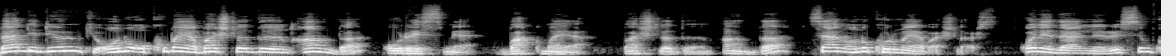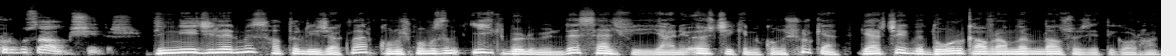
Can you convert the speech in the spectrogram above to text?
Ben de diyorum ki onu okumaya başladığın anda o resme bakmaya başladığın anda sen onu kurmaya başlarsın. O nedenle resim kurgusal bir şeydir. Dinleyicilerimiz hatırlayacaklar konuşmamızın ilk bölümünde selfie yani öz çekimi konuşurken gerçek ve doğru kavramlarından söz ettik Orhan.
